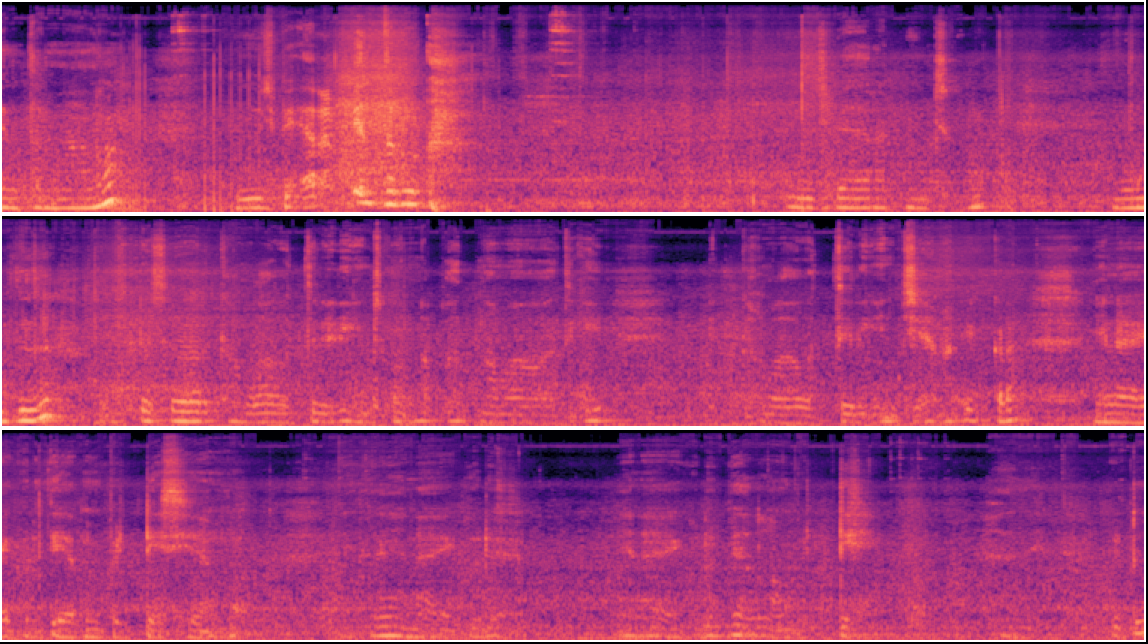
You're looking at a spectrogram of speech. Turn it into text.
ప్రారంభిస్తున్నాను పూజ ప్రారంభిద్దాము పూజ ప్రారంభించుకుని ముందు వెంకటేశ్వర కమలావతి వెలిగించుకున్న పద్మావతికి కమలావతి వెలిగించాను. ఇక్కడ వినాయకుడి దీపం పెట్టేసాను ఇది వినాయకుడు వినాయకుడు బెల్లం పెట్టి అది ఇటు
